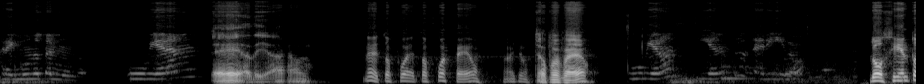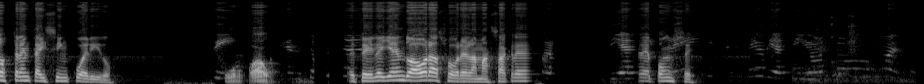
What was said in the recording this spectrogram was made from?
Raimundo todo el mundo. Hubieran, Eh, a diablo. No, Esto fue, esto fue feo. Eso fue feo. hubieron cientos de heridos. 235 heridos. Sí. Wow. Entonces, Estoy leyendo ahora sobre la masacre 16, de Ponce. 18 muertos,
